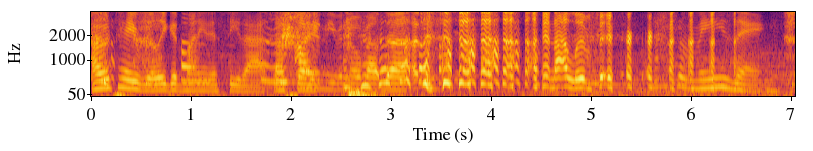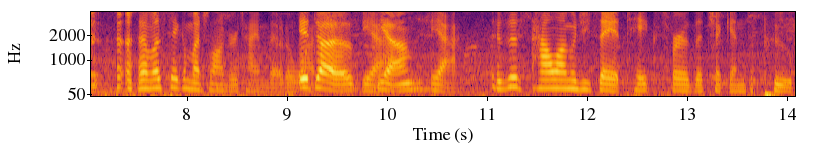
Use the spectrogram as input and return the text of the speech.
I would pay really good money to see that. That's like... I didn't even know about that, and I live there. that's amazing. That must take a much longer time though to watch. It does, Yeah. yeah. Yeah. Is this how long would you say it takes for the chicken to poop?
